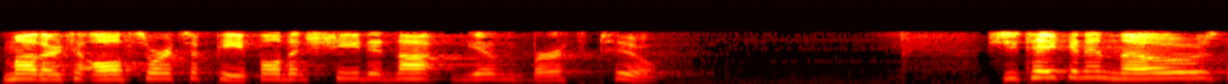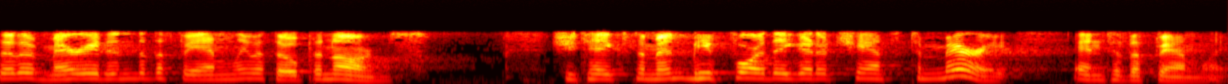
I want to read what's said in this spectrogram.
mother to all sorts of people that she did not give birth to. She's taken in those that have married into the family with open arms. She takes them in before they get a chance to marry into the family.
